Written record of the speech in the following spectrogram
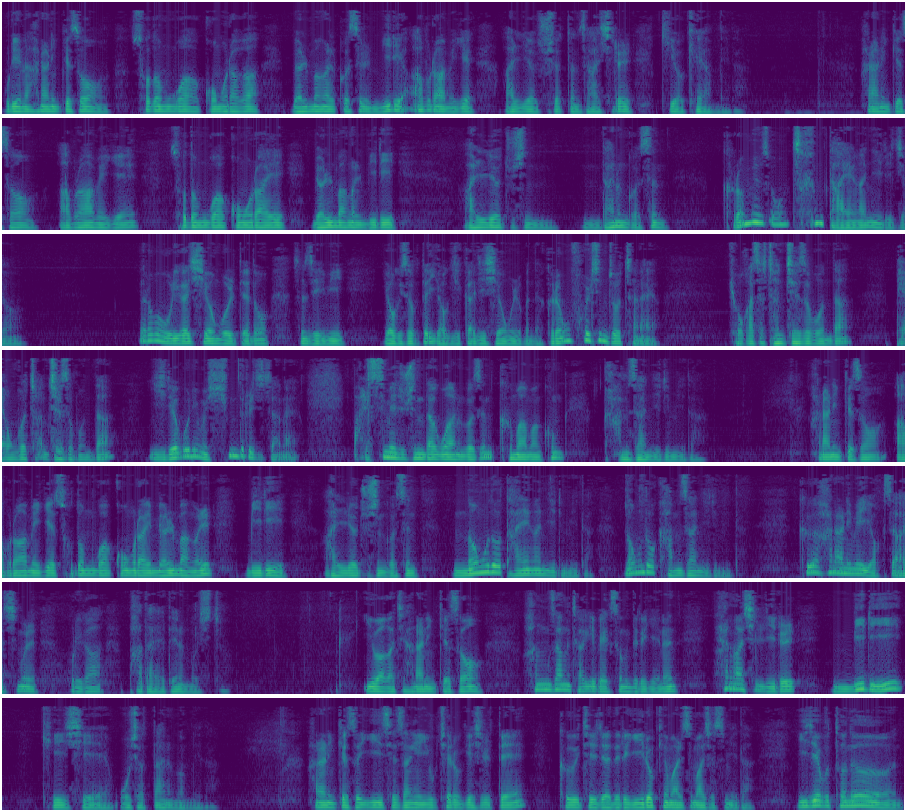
우리는 하나님께서 소돔과 고모라가 멸망할 것을 미리 아브라함에게 알려주셨던 사실을 기억해야 합니다. 하나님께서 아브라함에게 소돔과 고모라의 멸망을 미리 알려주신다는 것은 그런 면에서 참 다양한 일이죠. 여러분, 우리가 시험 볼 때도 선생님이 여기서부터 여기까지 시험을 본다. 그러면 훨씬 좋잖아요. 교과서 전체에서 본다? 배운 거 전체에서 본다? 이래버리면 힘들어지잖아요. 말씀해 주신다고 하는 것은 그만큼 감사한 일입니다. 하나님께서 아브라함에게 소돔과 고모라의 멸망을 미리 알려주신 것은 너무도 다양한 일입니다. 너무도 감사한 일입니다. 그 하나님의 역사하심을 우리가 받아야 되는 것이죠. 이와 같이 하나님께서 항상 자기 백성들에게는 행하실 일을 미리 계시해 오셨다는 겁니다. 하나님께서 이 세상에 육체로 계실 때 그 제자들에게 이렇게 말씀하셨습니다. 이제부터는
